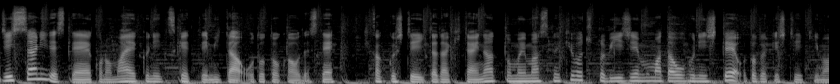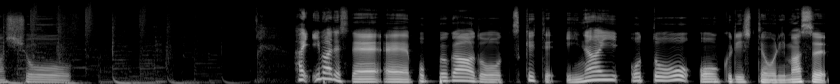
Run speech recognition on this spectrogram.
実際にですね、このマイクにつけてみた音とかをですね、比較していただきたいなと思いますので、今日はちょっと BGM もまたオフにしてお届けしていきましょう。はい、今ですね、えー、ポップガードをつけていない音をお送りしております。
